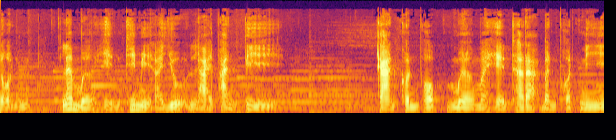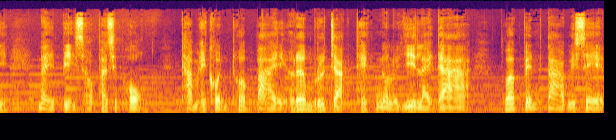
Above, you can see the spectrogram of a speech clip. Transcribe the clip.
นน และเหมืองหินที่มีอายุหลายพันปี การค้นพบเมืองมาเหินทระบรรพตนี้ในปี 2016 ทำให้คนทั่วไปเริ่มรู้จักเทคโนโลยีไลด้าว่าเป็นตาวิเศษ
